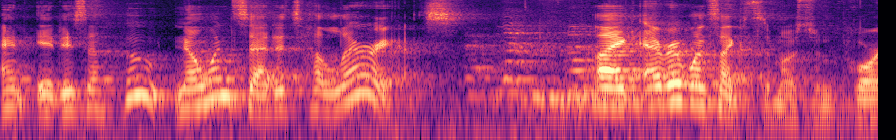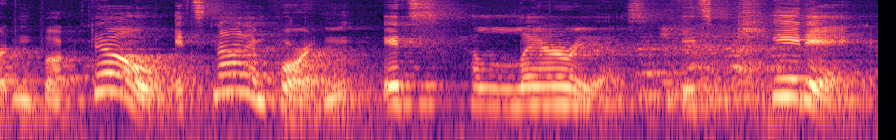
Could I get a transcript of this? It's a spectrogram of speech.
and it is a hoot. No one said it's hilarious. like everyone's like it's the most important book. No, it's not important. It's hilarious. He's kidding.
